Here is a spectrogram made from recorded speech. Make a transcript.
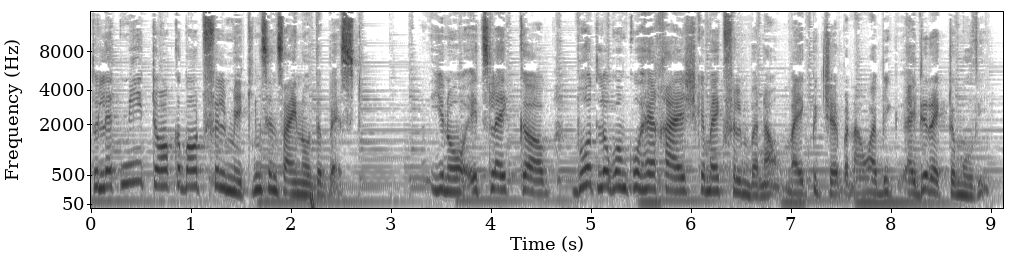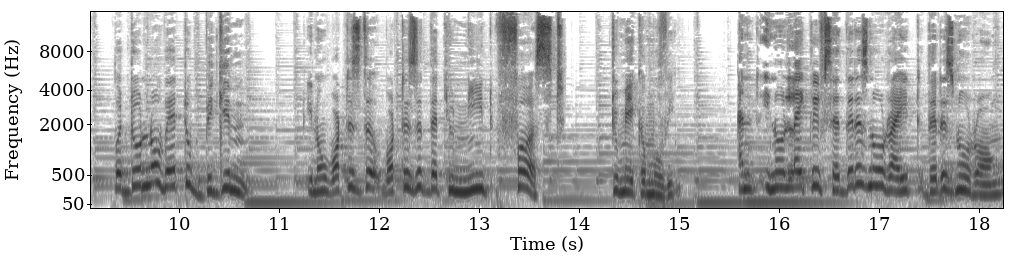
तो let me talk about film making since I know the best you know it's like बहुत लोगों को है ख्वाहिश कि मैं एक फ़िल्म बनाऊँ मैं एक पिक्चर बनाऊँ I I direct a movie but don't know where to begin you know what is the what is it that you need first to make a movie and you know like we said there is no right there is no wrong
